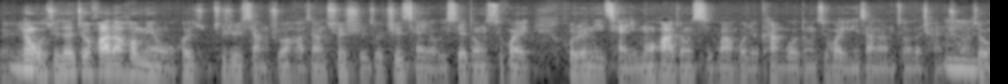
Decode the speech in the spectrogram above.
对，那我觉得就画到后面，我会就是想说，好像确实就之前有一些东西会，或者你潜移默化中喜欢或者看过的东西，会影响到你最后的产出啊。嗯就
